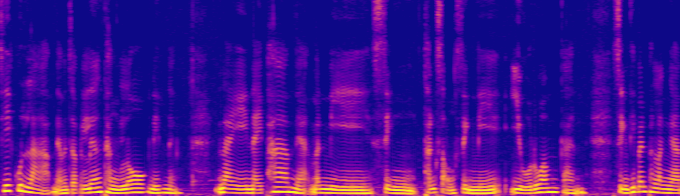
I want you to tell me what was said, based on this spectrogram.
ที่กุหลาบเนี่ยมันจะเป็นเรื่องทางโลกนิดหนึ่งในในภาพเนี่ยมันมีสิ่งทั้งสองสิ่งนี้อยู่ร่วมกัน สิ่งที่เป็นพลังงาน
